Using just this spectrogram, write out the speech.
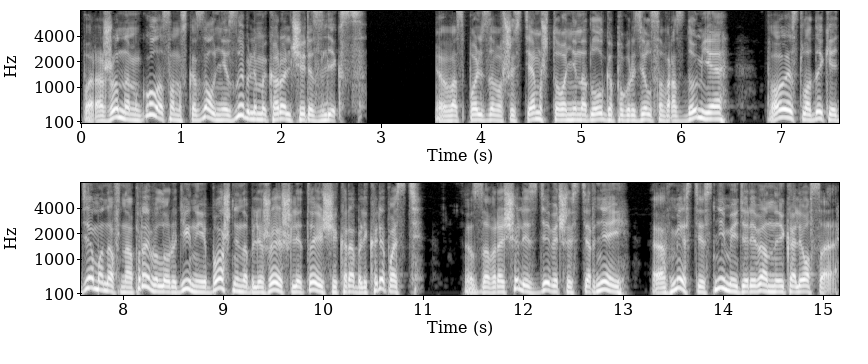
Пораженным голосом сказал незыблемый король через Ликс. Воспользовавшись тем, что он ненадолго погрузился в раздумье, поезд владыки демонов направил орудийные башни на ближайший летающий корабль-крепость. Завращались девять шестерней, а вместе с ними деревянные колеса.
